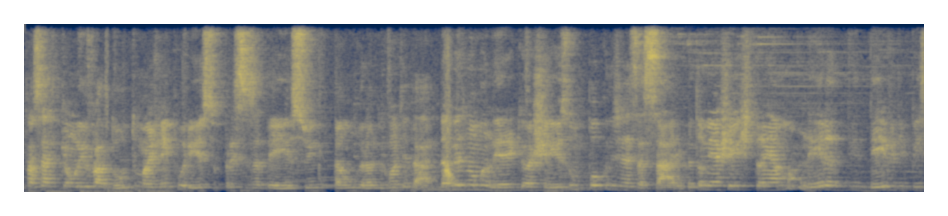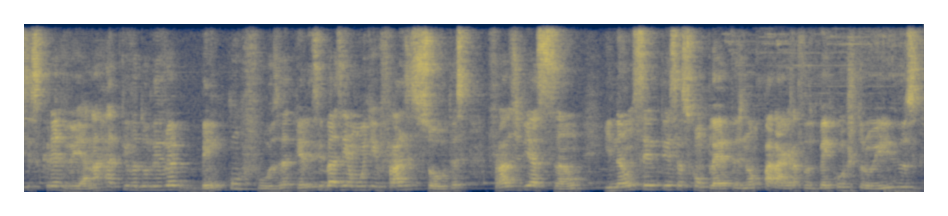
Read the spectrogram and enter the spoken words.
Tá certo que é um livro adulto, mas nem por isso precisa ter isso em tão grande quantidade. Da mesma maneira que eu achei isso um pouco desnecessário, eu também achei estranha a maneira de David Peace escrever. A narrativa do livro é bem confusa, ele se baseia muito em frases soltas, frases de ação e não sentenças completas, não parágrafos bem construídos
